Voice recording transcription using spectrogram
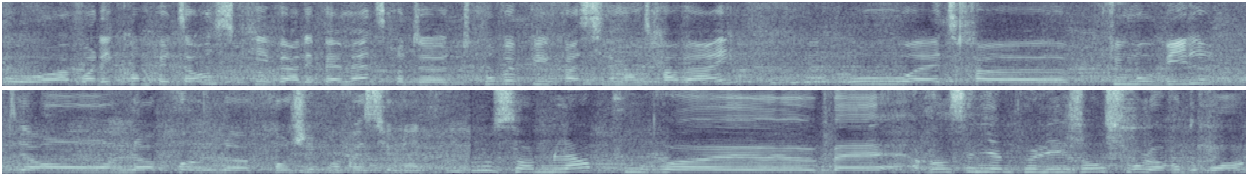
pour avoir des compétences qui va les permettre de trouver plus facilement un travail ou être euh, plus mobile dans leur, projet professionnel. Nous sommes là pour euh, ben, renseigner un peu les gens sur leurs droits,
